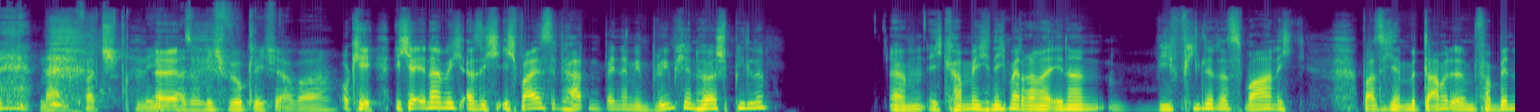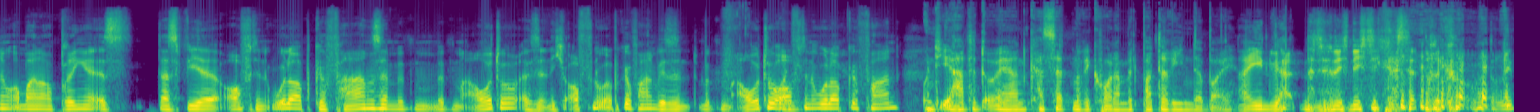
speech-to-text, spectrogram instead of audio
Nein, Quatsch. Nee, äh, also nicht wirklich, aber. Okay, ich erinnere mich, also ich, ich weiß, wir hatten Benjamin Blümchen Hörspiele Ähm, ich kann mich nicht mehr daran erinnern, wie viele das waren. Ich, was ich mit damit in Verbindung immer noch bringe, ist, dass wir oft in Urlaub gefahren sind mit, mit dem Auto. Also nicht oft in Urlaub gefahren, wir sind mit dem Auto Und- auf den Urlaub gefahren. Und ihr hattet euren Kassettenrekorder mit Batterien dabei. Nein, wir hatten natürlich nicht die Kassettenrekorder drin,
